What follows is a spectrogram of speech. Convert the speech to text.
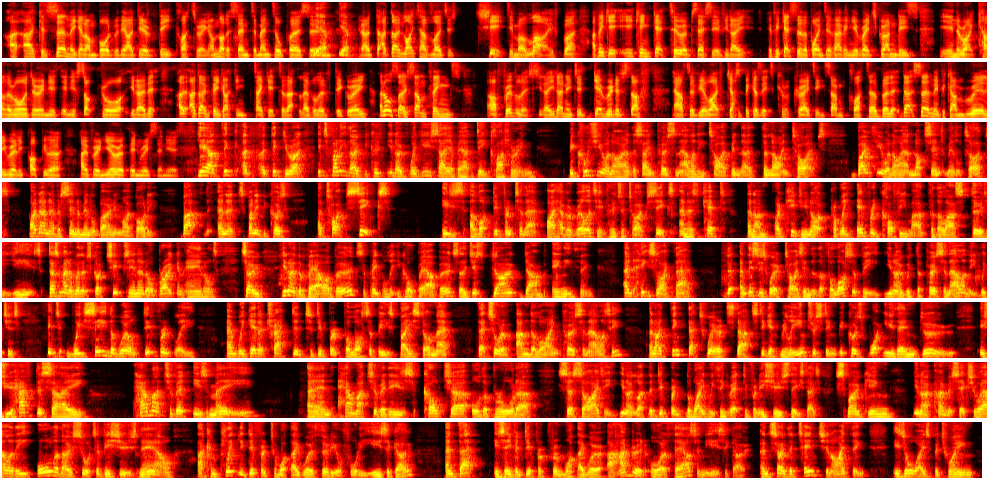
I, I, can certainly get on board with the idea of decluttering. I'm not a sentimental person. Yeah, yeah. You know, I, don't like to have loads of shit in my life, but I think it, it can get too obsessive. You know, if it gets to the point of having your Reg Grundys in the right color order in your in your sock drawer, you know that I, I, don't think I can take it to that level of degree. And also, some things are frivolous. You know, you don't need to get rid of stuff out of your life just because it's creating some clutter. But that's certainly become really, really popular over in Europe in recent years. Yeah, I think I, I think you're right. It's funny though because you know when you say about decluttering because you and I are the same personality type in the, the nine types, both you and I are not sentimental types. I don't have a sentimental bone in my body. But, and it's funny because a type six is a lot different to that. I have a relative who's a type six and has kept, and I'm, I kid you not, probably every coffee mug for the last 30 years. It doesn't matter whether it's got chips in it or broken handles. So, you know, the bowerbirds, the people that you call bowerbirds, they just don't dump anything. And he's like that. And this is where it ties into the philosophy, you know, with the personality, which is it's we see the world differently and we get attracted to different philosophies based on that that sort of underlying personality. And I think that's where it starts to get really interesting because what you then do is you have to say, how much of it is me and how much of it is culture or the broader society you know like the different the way we think about different issues these days smoking you know homosexuality all of those sorts of issues now are completely different to what they were 30 or 40 years ago. And that is even different from what they were 100 or 1000 years ago. And so the tension i think is always between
